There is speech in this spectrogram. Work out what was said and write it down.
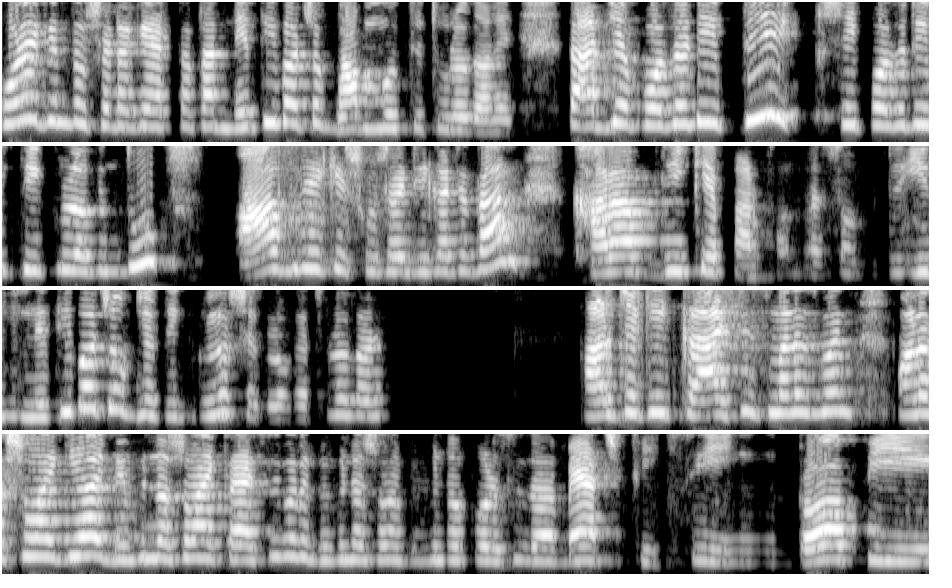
করে কিন্তু সেটাকে একটা তার নেতিবাচক ভাবমূর্তি তুলে ধরে। তার যে পজিটিভ দিক, সেই পজিটিভ দিকগুলো কিন্তু বাদ রেখে সোসাইটির কাছে তার খারাপ দিকে পারফরমেন্স নেতিবাচক যে দিকগুলো সেগুলোকে তুলে ধরে। আর হচ্ছে কি ক্রাইসিস ম্যানেজমেন্ট অনেক সময় কি হয়, বিভিন্ন সময় ক্রাইসিস মানে বিভিন্ন সময় বিভিন্ন পরিস্থিতি ম্যাচ ফিক্সিং ড্রপিং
